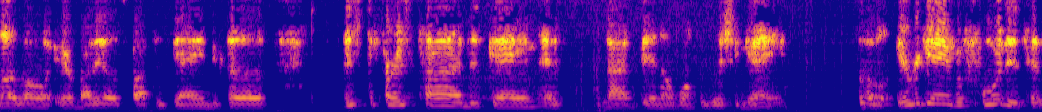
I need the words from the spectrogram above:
let alone everybody else about this game because this is the first time this game has not been a one possession game. So every game before this has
